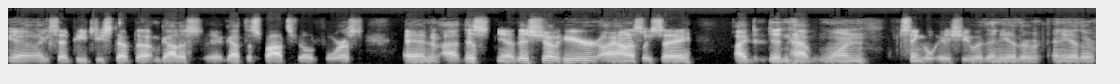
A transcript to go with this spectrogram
yeah, like I said, Peachy stepped up and got us uh, got the spots filled for us. And uh, this you know this show here, I honestly say, I d- didn't have one single issue with any other any other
